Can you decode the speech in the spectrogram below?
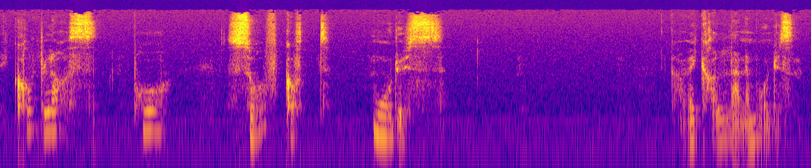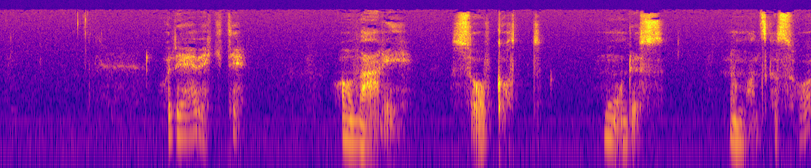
Vi kobler oss på sov godt-modus. Kan vi kalle denne modusen. Og det er viktig å være i sov godt-modus når man skal sove.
